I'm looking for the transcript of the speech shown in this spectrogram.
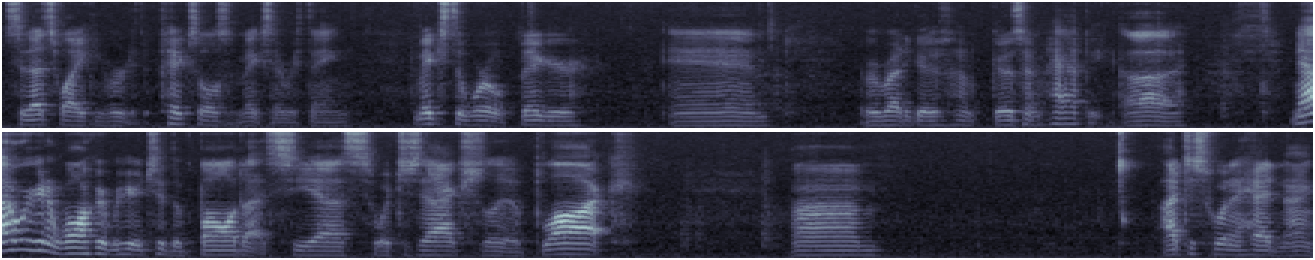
so that's why you convert it to pixels it makes everything makes the world bigger and everybody goes home, goes home happy. Uh, now we're going to walk over here to the ball.cs, which is actually a block. Um, I just went ahead and I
